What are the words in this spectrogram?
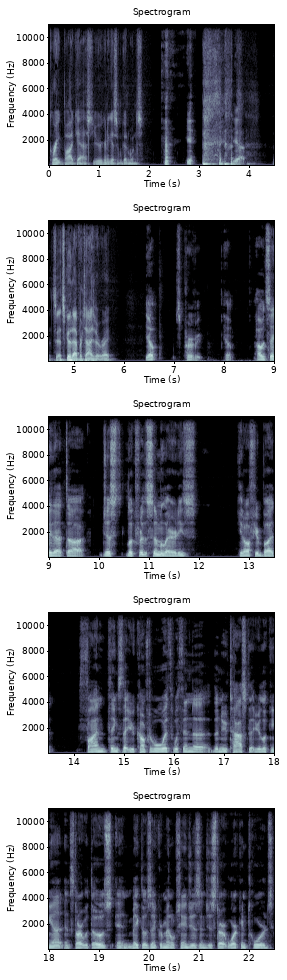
great podcasts. You're going to get some good ones. yeah, yeah. that's that's good advertisement, right? Yep, it's perfect. Yep, I would say that uh, just look for the similarities, get off your butt, find things that you're comfortable with within the the new task that you're looking at, and start with those, and make those incremental changes, and just start working towards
